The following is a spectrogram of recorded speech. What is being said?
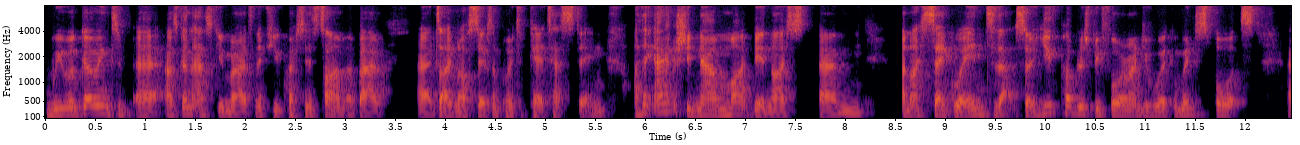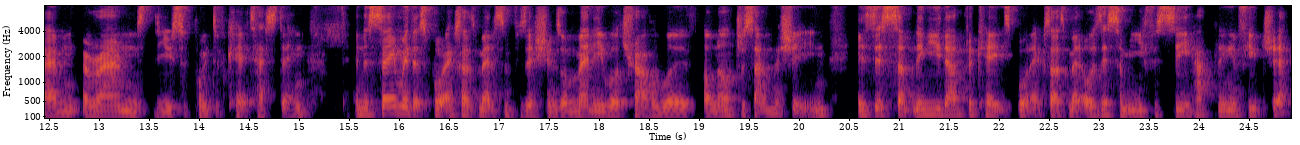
we were going to. Uh, I was going to ask you, Maarit, in a few questions time about uh, diagnostics and point of care testing. I think actually now might be a nice um, a nice segue into that. So you've published before around your work in winter sports um, around the use of point of care testing. In the same way that sport exercise medicine physicians or many will travel with an ultrasound machine, is this something you'd advocate sport exercise med, or is this something you foresee happening in future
